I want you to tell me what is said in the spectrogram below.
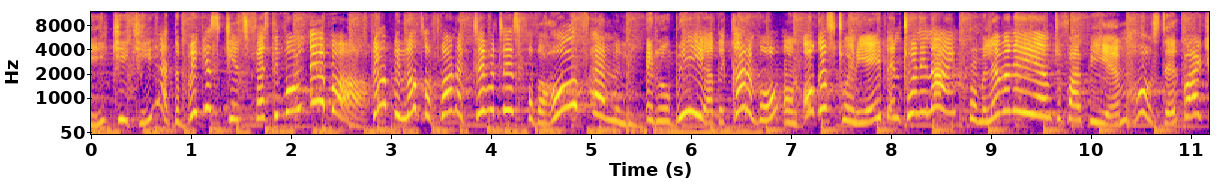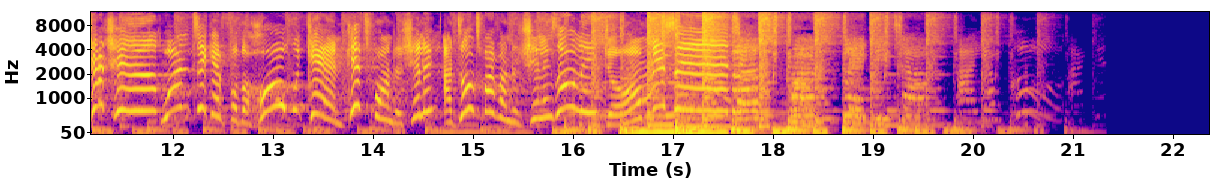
Kiki at the biggest kids festival ever. There'll be lots of fun activities for the whole family. It'll be at the carnival on August 28th and 29th from 11 a.m. to 5 p.m. hosted by Churchill. One ticket for the whole weekend. Kids 400 shillings, adults 500 shillings only. Don't miss it!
